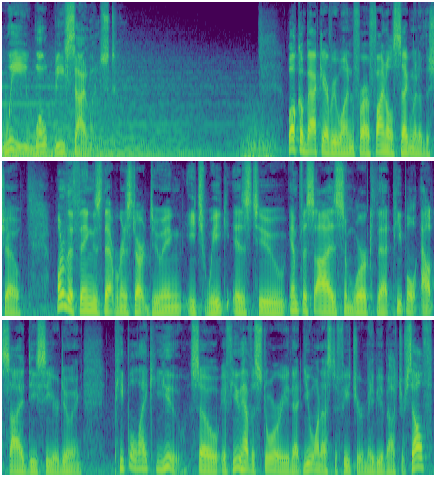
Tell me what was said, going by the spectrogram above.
We won't be silenced. Welcome back, everyone, for our final segment of the show. One of the things that we're going to start doing each week is to emphasize some work that people outside DC are doing. People like you. So, if you have a story that you want us to feature, maybe about yourself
